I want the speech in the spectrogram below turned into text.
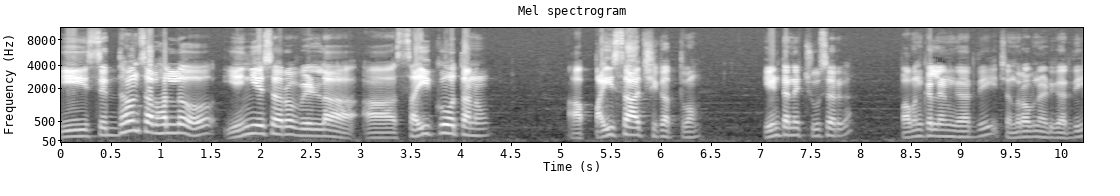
ఈ సిద్ధం సభల్లో ఏం చేశారో వీళ్ళ ఆ సైకోతనం ఆ పైశాచికత్వం ఏంటనేది చూశారుగా? పవన్ కళ్యాణ్ గారిది చంద్రబాబు నాయుడు గారిది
